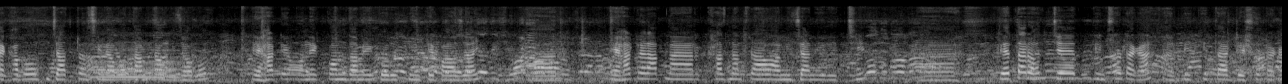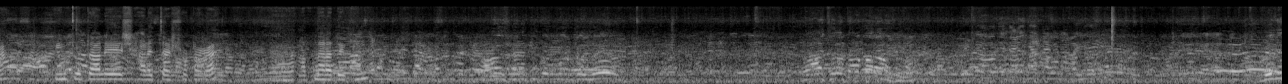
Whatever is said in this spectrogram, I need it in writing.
দেখাবো জাতটা চিনাবো, দামটাও বুঝাবো। এই হাটে অনেক কম দামে গরু কিনতে পাওয়া যায়। আর এ হাটের আপনার খাজনাটাও আমি জানিয়ে দিচ্ছি। ক্রেতার হচ্ছে তিনশো টাকা আর বিক্রেতার দেড়শো টাকা। তিন টোটালে সাড়ে চারশো টাকা। আপনারা দেখুন। বেঁধে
